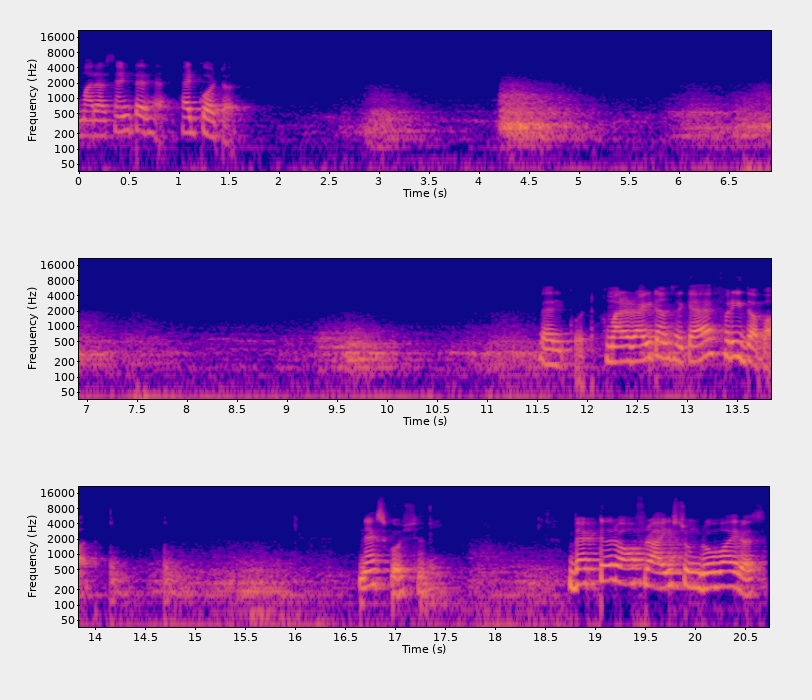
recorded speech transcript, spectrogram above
हमारा सेंटर है हेडक्वार्टर वेरी गुड हमारा राइट right आंसर क्या है? Faridabad. Next question vector of rice tungro virus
